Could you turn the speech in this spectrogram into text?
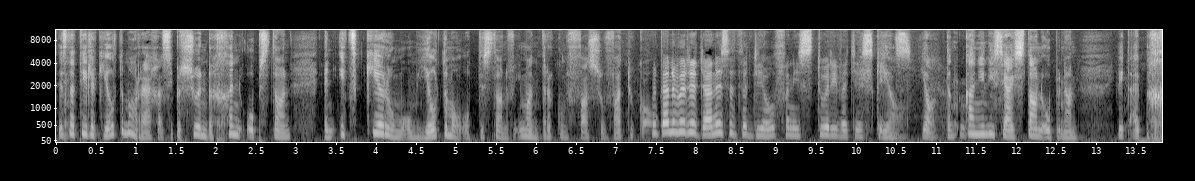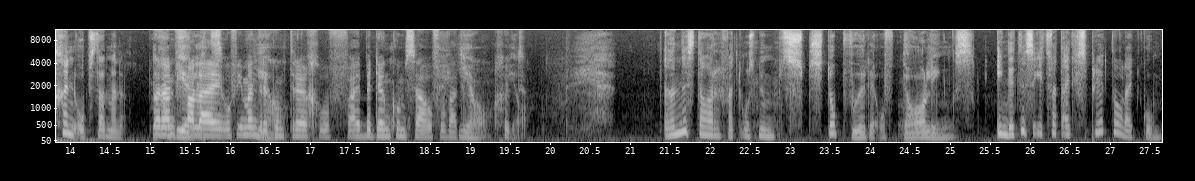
Dis natuurlik heeltemal reg as die persoon begin opstaan en iets keer hom om heeltemal op te staan of iemand druk hom vas of wat ook al. Met ander woorde, dan is dit 'n deel van die storie wat jy Ja, skets. ja, dan kan jy nie sê hy staan op en dan weet hy begin opstaan maar Maar dan val hy iets. of iemand druk Ja. hom terug of hy bedink homself of wat ook Ja, al. Goed. ja. Dan is daar wat ons noem stopwoorde of darlings. En dit is iets wat uit die spreektaal uitkom.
